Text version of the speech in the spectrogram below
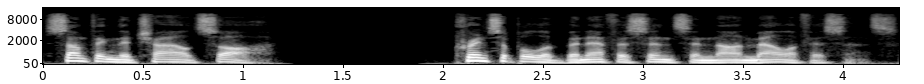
something the child saw. Principle of beneficence and non maleficence.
